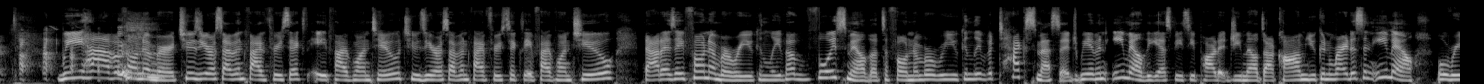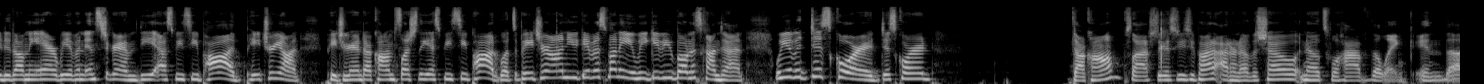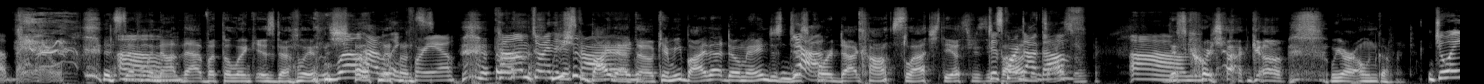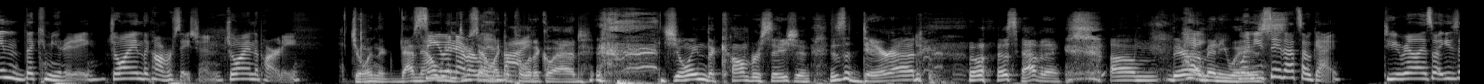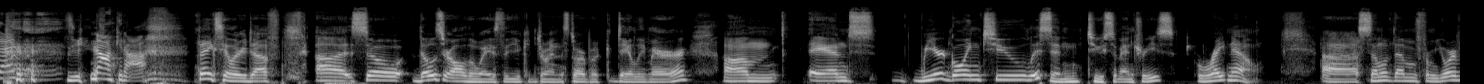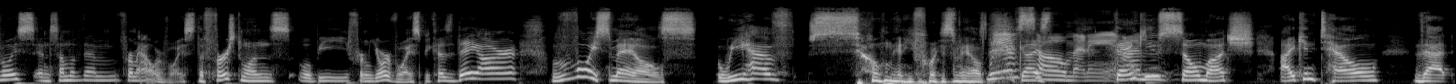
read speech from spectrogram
We have a phone number 207 536 8512. 207 536 8512. That is a phone number where you can leave a voicemail. That's a phone number where you can leave a text message. We have an email, the SBCpod at gmail.com. You can write us an email. We'll read it on the air. We have an Instagram, the SBC Pod, Patreon, patreon.com slash the SBC Pod. What's a Patreon? You give us money we give you bonus content. We have a Discord, Discord dot com slash the SBC pod. I don't know. The show notes will have the link in the bio. It's definitely not that, but the link is definitely. In the Um, we'll have a link for you. Come join the We Discord. should buy that though. Can we buy that domain? Just Yeah. discord.com slash the SBC. Discord.gov. That's awesome. Discord.gov. We are our own government. Join the community. Join the conversation. Join the party. Join the that See now we do sound like a political ad. Join the conversation. This Is this a dare ad? What's happening? Um, there Hey, are many ways. when you say that's okay, do you realize what you said? Knock it off. Thanks, Hilary Duff. Uh, so those are all the ways that you can join the Storybrooke Daily Mirror. Um, and we are going to listen to some entries right now. Uh, some of them from your voice and some of them from our voice. The first ones will be from your voice because they are voicemails. we have so many voicemails. We have Guys, so many. Thank you so much. I can tell that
